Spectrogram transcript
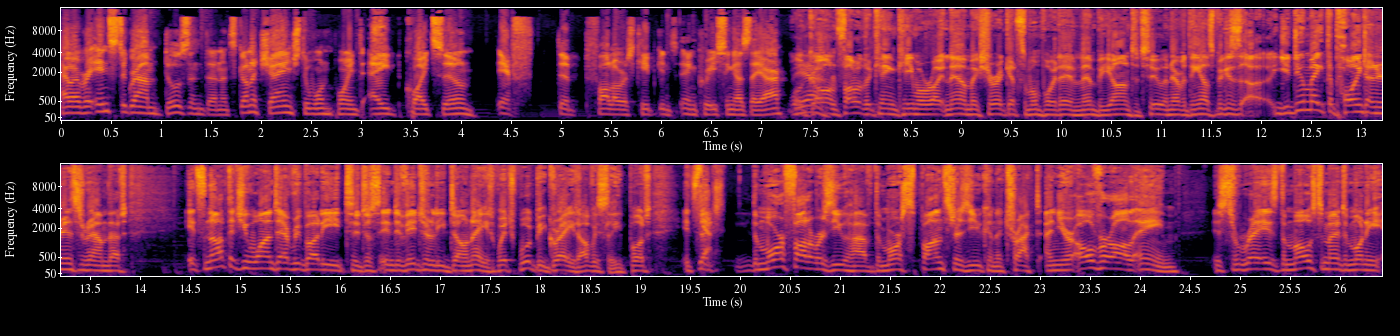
However, Instagram doesn't, and it's going to change to 1.8 quite soon if the followers keep in- increasing as they are. Well, Yeah. go and follow the King Chemo right now. Make sure it gets to 1.8 and then beyond to 2 and everything else. Because uh, you do make the point on your Instagram that it's not that you want everybody to just individually donate, which would be great, obviously, but it's that the more followers you have, the more sponsors you can attract. And your overall aim is to raise the most amount of money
